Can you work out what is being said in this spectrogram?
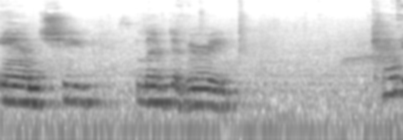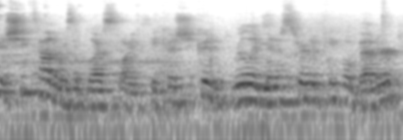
And she lived a very kind of, she thought it was a blessed life because she could really minister to people better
